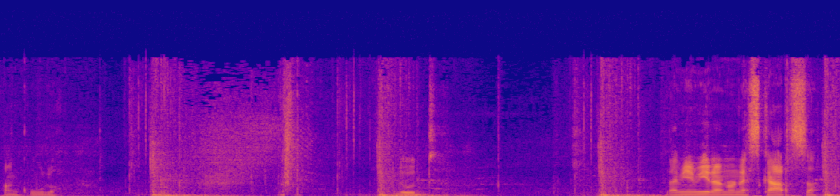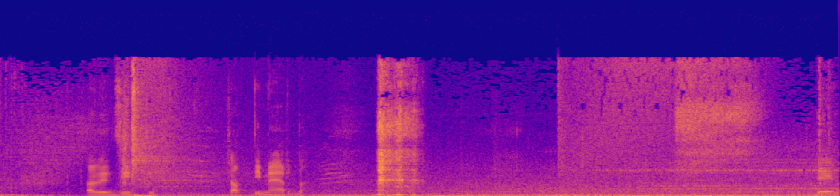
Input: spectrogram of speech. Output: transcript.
Fanculo. Dude. La mia mira non è scarsa. State zitti. Chat di merda. Then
